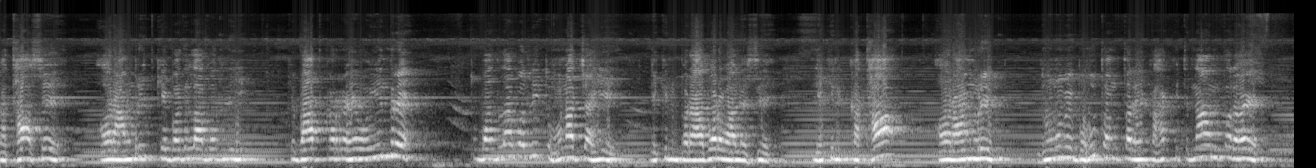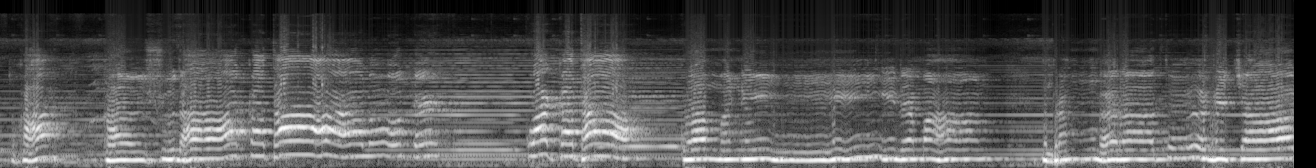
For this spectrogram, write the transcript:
कथा से और अमृत के बदला बदली की बात कर रहे हो, इंद्र। तो बदला बदली तो होना चाहिए, लेकिन बराबर वाले से। लेकिन कथा और अमृत दोनों में बहुत अंतर है। कहा कितना अंतर है? तो कहा "क सुधा कथा लोके, क्वा कथा, क्वा मनीर महान। ब्रह्मरात विचार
